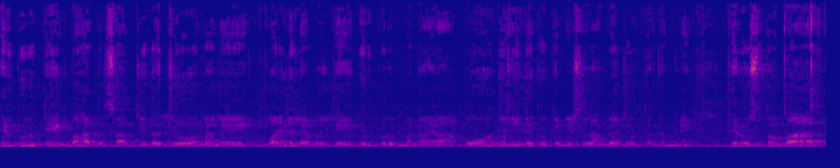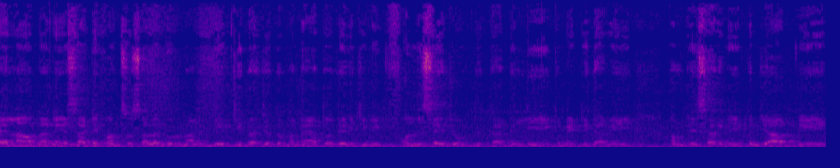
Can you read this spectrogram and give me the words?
ਫਿਰ ਗੁਰੂ ਤੇਗ ਬਹਾਦਰ ਸਾਹਿਬ ਜੀ ਦਾ ਜੋ ਉਹਨਾਂ ਨੇ ਵਰਲਡ ਲੈਵਲ ਤੇ ਗੁਰਪੁਰਬ ਮਨਾਇਆ ਉਹ ਉਹਦੇ ਲਈ ਦੇਖੋ ਕਿੰਨੇ ਸ਼ਲਾਘਾਯੋਗ ਕਦਮ ਨੇ। ਫਿਰ ਉਸ ਤੋਂ ਬਾਅਦ ਪਹਿਲਾਂ ਉਹਨਾਂ ਨੇ 550 ਸਾਲਾ ਗੁਰੂ ਨਾਨਕ ਦੇਵ ਜੀ ਦਾ ਜਦੋਂ ਮਨਾਇਆ ਤਾਂ ਉਹਦੇ ਵਿੱਚ ਵੀ ਫੁੱਲ ਸਹਿਯੋਗ ਦਿੱਤਾ, ਦਿੱਲੀ ਕਮੇਟੀ ਦਾ ਵੀ, ਅੰਮ੍ਰਿਤਸਰ ਵੀ, ਪੰਜਾਬ ਵੀ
